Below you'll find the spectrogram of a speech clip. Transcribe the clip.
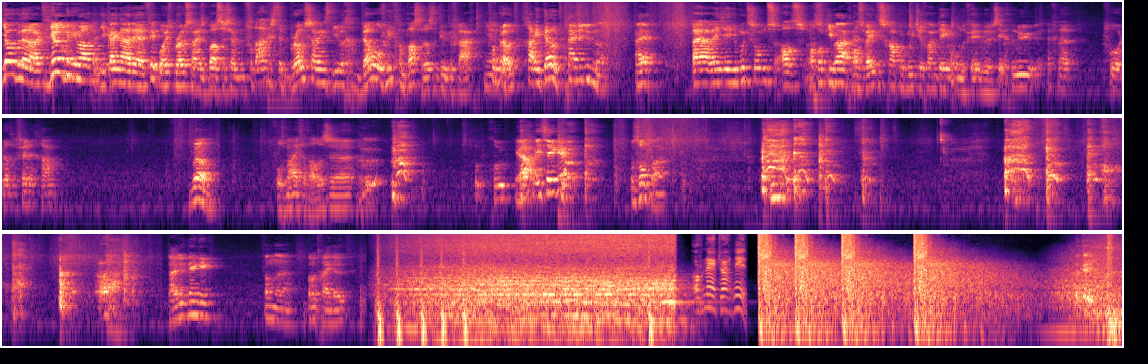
Yo, Lennart. Yo, Iwan. Je kijkt naar de Fitboys Bro Science Busters en vandaag is de Bro Science die we wel of niet gaan basten, dat is natuurlijk de vraag. Ja. Van brood, ga je dood? Ga je nu doen dan? Ga je Nou ja, weet je, je moet soms als, als, wagen? als wetenschapper moet je gewoon dingen ondervinden. Dus ik ga nu even, voordat we verder gaan, Bro. volgens mij gaat alles eh, goed, goed. Ja, weet je zeker? Pas op man. Duidelijk denk ik. Van eh brood ga je dood. Of nee, toch niet? Oké,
